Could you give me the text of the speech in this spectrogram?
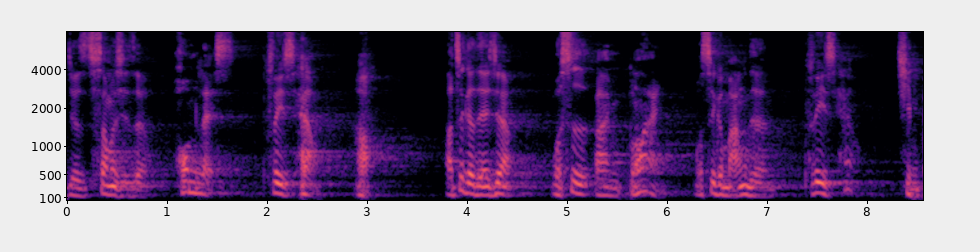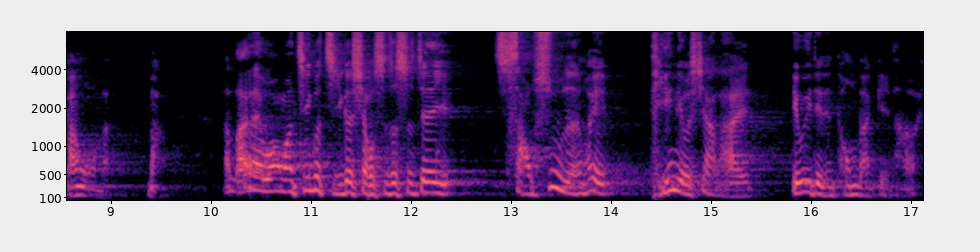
就是上面写着 “homeless”，“Please help”。啊啊，这个人这样，我是 I'm blind，我是一个盲人，“Please help”，请帮我们忙。啊，来来往往经过几个小时的时间，少数人会停留下来，丢一点点铜板给他而已。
